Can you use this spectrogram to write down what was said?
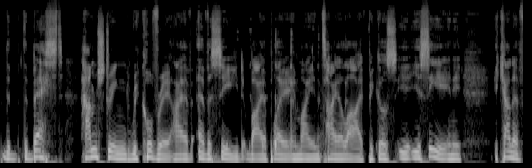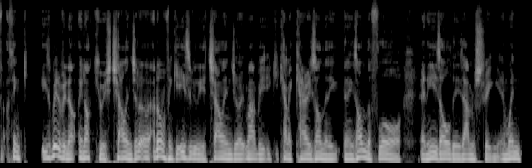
the the best hamstring recovery I have ever seen by a player in my entire life because you, you see it and he, he kind of I think he's a bit of an innocuous challenge. I don't, I don't think it is really a challenge, or it might be. It kind of carries on. Then, he, then he's on the floor and he's holding his hamstring. And when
